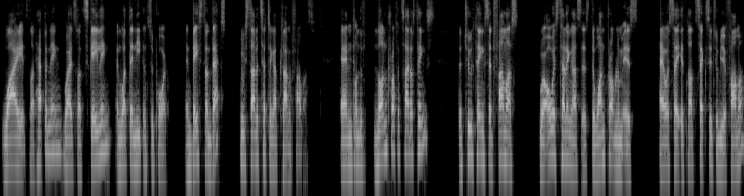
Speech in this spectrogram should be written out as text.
why it's not happening, why it's not scaling, and what they need in support. And based on that, we started setting up climate farmers. And on the non-profit side of things, the two things that farmers were always telling us is the one problem is I always say it's not sexy to be a farmer.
